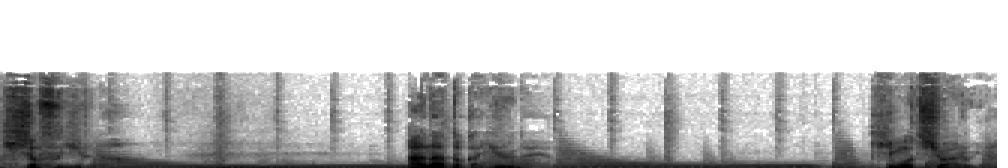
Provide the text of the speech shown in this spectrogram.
希少すぎるな。穴とか言うなよ。気持ち悪いな。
